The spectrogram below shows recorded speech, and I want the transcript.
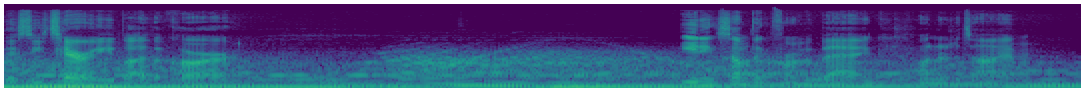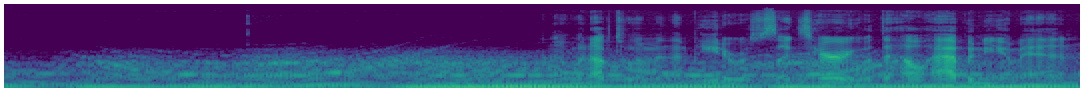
they see Terry by the car, eating something from a bag, one at a time. And they went up to him, and then Peter was just like, Terry, what the hell happened to you, man?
